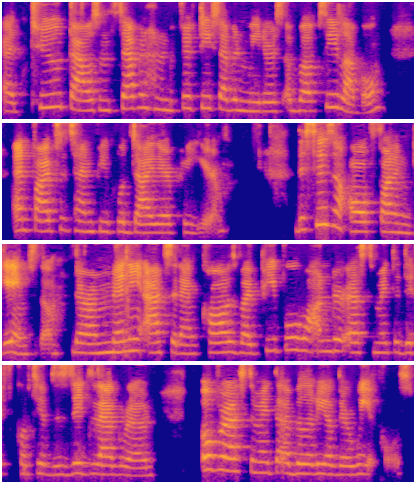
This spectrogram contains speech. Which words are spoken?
at 2,757 meters above sea level, and 5 to 10 people die there per year. This isn't all fun and games, though. There are many accidents caused by people who underestimate the difficulty of the zigzag road, overestimate the ability of their vehicles.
